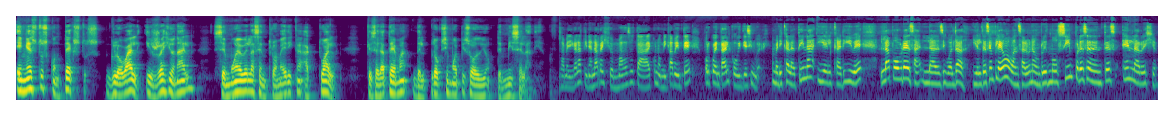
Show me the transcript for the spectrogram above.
En estos contextos global y regional se mueve la Centroamérica actual, que será tema del próximo episodio de Miscelánea. América Latina es la región más azotada económicamente por cuenta del COVID-19. América Latina y el Caribe, la pobreza, la desigualdad y el desempleo avanzaron a un ritmo sin precedentes en la región.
